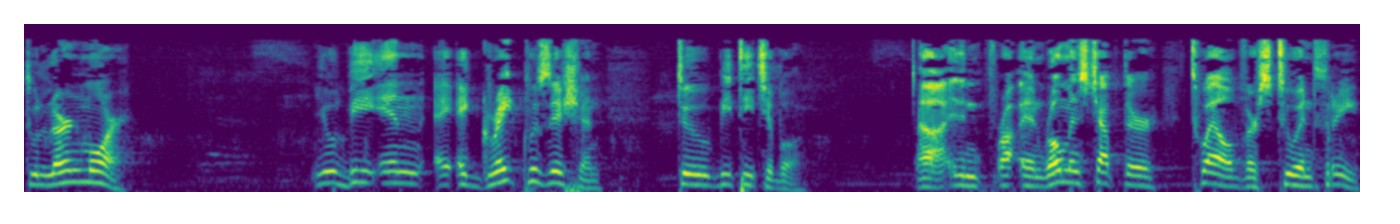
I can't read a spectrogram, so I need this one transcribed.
to learn more. You'll be in a, a great position to be teachable. Uh, in, in Romans chapter 12, verse 2 and 3,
